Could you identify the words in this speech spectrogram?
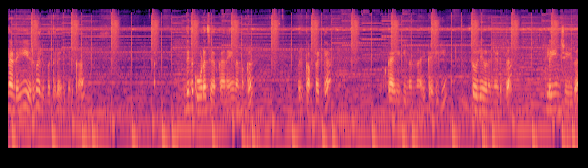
വേണ്ട ഈ ഒരു വലുപ്പത്തിൽ അരിഞ്ഞെടുക്കാം. ഇതിന്റെ കൂടെ ചേർക്കാനായി നമുക്ക് ഒരു കപ്പയ്ക്ക കഴുകി നന്നായി കഴുകി തൊലി കളഞ്ഞെടുത്ത് ക്ലീൻ ചെയ്ത്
